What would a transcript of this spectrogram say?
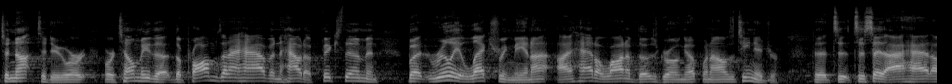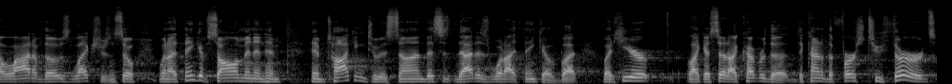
to not to do, or, or telling me the, the problems that I have and how to fix them, and, but really lecturing me. And I, I had a lot of those growing up when I was a teenager. To, to, to say that I had a lot of those lectures. And so when I think of Solomon and him, him talking to his son, this is, that is what I think of. But, but here, like I said, I covered the, the kind of the first two thirds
